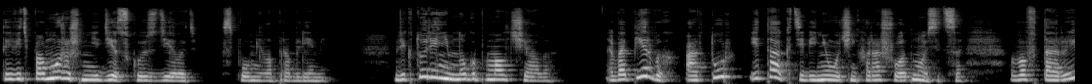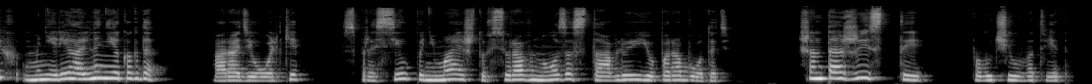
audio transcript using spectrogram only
«Ты ведь поможешь мне детскую сделать?» – вспомнила проблеме. Виктория немного помолчала. «Во-первых, Артур и так к тебе не очень хорошо относится. Во-вторых, мне реально некогда». «А ради Ольки?» – спросил, понимая, что все равно заставлю ее поработать. «Шантажист ты!» – получил в ответ.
